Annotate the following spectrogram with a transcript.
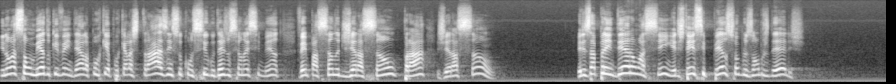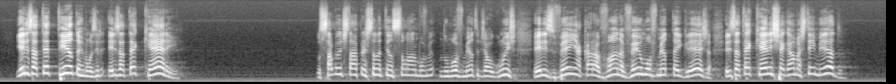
E não é só um medo que vem dela, por quê? Porque elas trazem isso consigo desde o seu nascimento, vem passando de geração para geração. Eles aprenderam assim, eles têm esse peso sobre os ombros deles. E eles até tentam, irmãos, eles até querem. No sábado a gente estava prestando atenção lá no movimento de alguns, eles veem a caravana, veem o movimento da igreja, eles até querem chegar, mas têm medo.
